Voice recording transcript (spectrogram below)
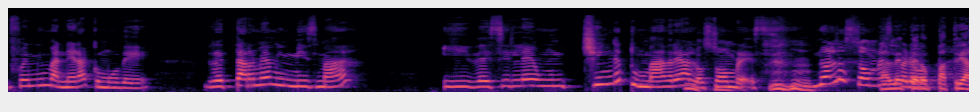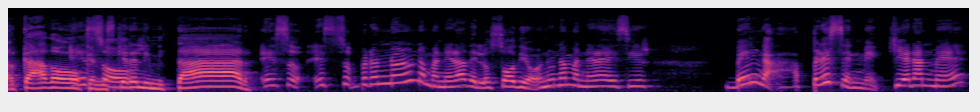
fue mi manera como de retarme a mí misma y decirle un chinga tu madre a los hombres. No a los hombres, Al pero... heteropatriarcado que nos quiere limitar. Eso, eso, pero no en una manera de los odio, en una manera de decir, venga, aprécenme, quiéranme,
